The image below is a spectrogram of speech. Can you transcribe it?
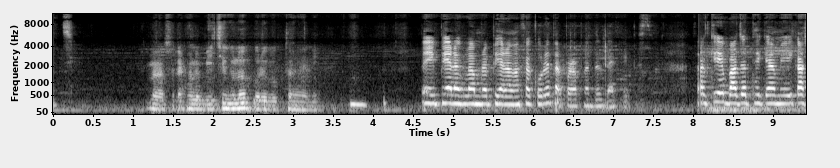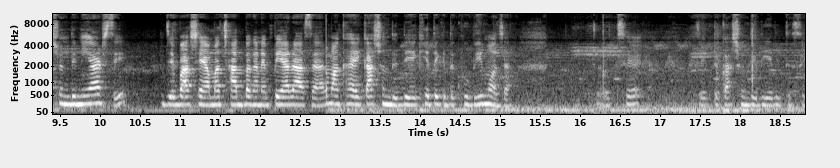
আচ্ছা। না আসলে এখনও বিচিগুলো পরিভুক্ত হয়নি। তো এই পেয়ারাগুলো আমরা পেয়ারা মাখা করে তারপর আপনাদের দেখাইতেছি। কালকে বাজার থেকে আমি এই কাসুন্দি নিয়ে আসছি যে বাসায় আমার ছাদ বাগানে পেয়ারা আছে আর মাখা এই কাসুন্দি দিয়ে খেতে খেতে খুবই মজা। তো হচ্ছে যে একটু কাসুন্দি দিয়ে দিতেছি।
